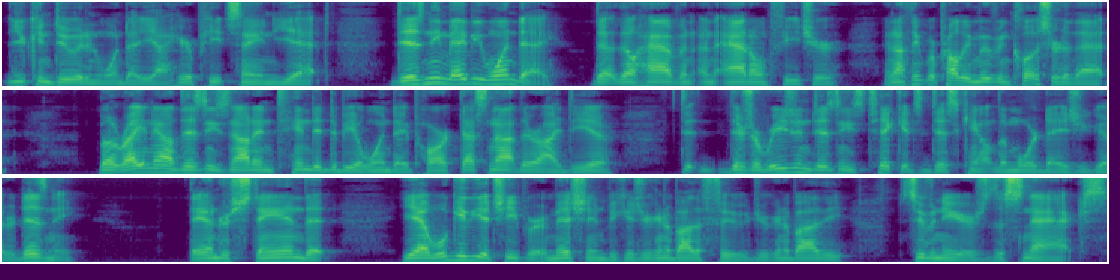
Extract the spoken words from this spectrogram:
you can do it in one day. Yeah, I hear Pete saying yet. Disney, maybe one day that they'll have an, an add on feature. And I think we're probably moving closer to that. But right now, Disney's not intended to be a one day park. That's not their idea. D- there's a reason Disney's tickets discount the more days you go to Disney. They understand that, yeah, we'll give you a cheaper admission because you're going to buy the food, you're going to buy the souvenirs, the snacks,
